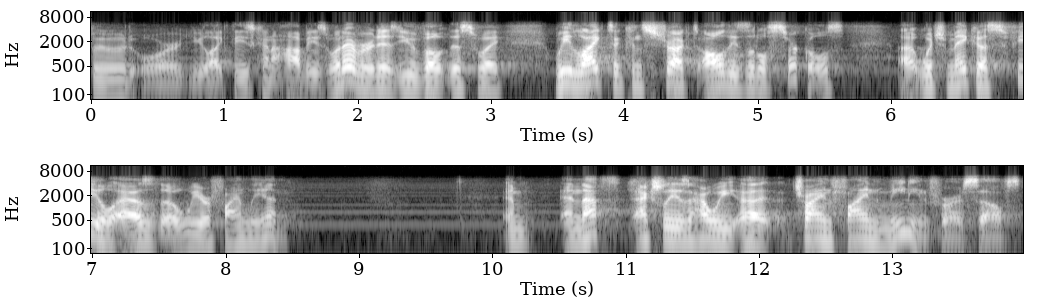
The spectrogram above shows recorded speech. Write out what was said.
food, or you like these kind of hobbies, whatever it is, you vote this way. We like to construct all these little circles uh, which make us feel as though we are finally in. And, and that's actually is how we uh, try and find meaning for ourselves.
